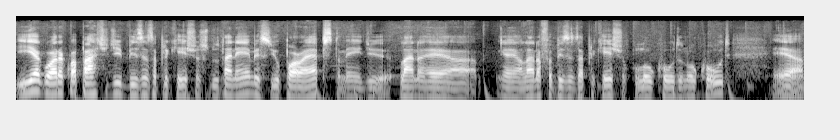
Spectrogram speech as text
E agora com a parte de Business Applications do Dynamics e o Power Apps também, de Line, é, é, Line for Business Application, com Low Code, No Code. É,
